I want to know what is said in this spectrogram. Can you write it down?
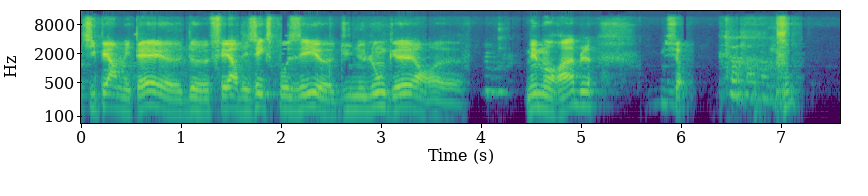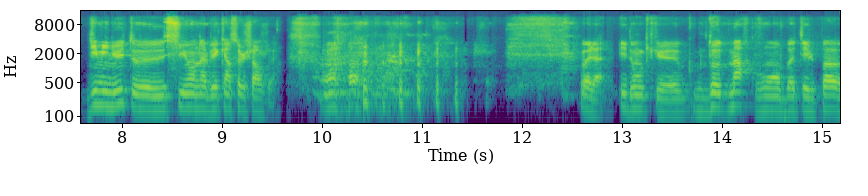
qui permettait euh, de faire des exposés euh, d'une longueur euh, mémorable sur 10 minutes si on n'avait qu'un seul chargeur. Voilà, et donc d'autres marques vont emboîter le pas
